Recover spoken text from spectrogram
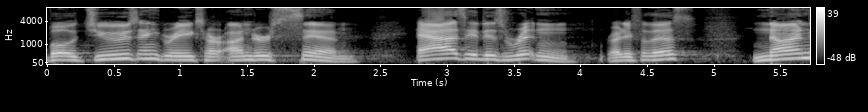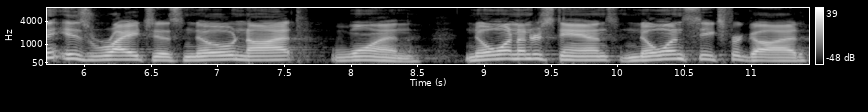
both Jews and Greeks, are under sin. As it is written, ready for this? None is righteous, no, not one. No one understands, no one seeks for God.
